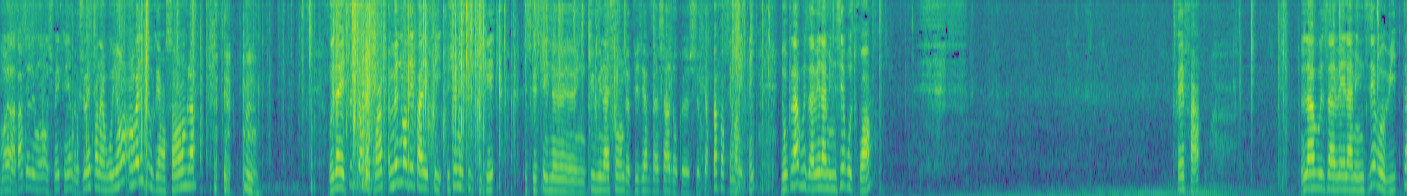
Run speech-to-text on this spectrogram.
Moi, à partir du moment où je peux écrire, donc je vais prendre un brouillon. On va les ouvrir ensemble. Vous avez toutes sortes de pointes. Me demandez pas les prix, je n'ai plus ticket. Puisque c'est une, cumulation de plusieurs achats, donc euh, je ne perds pas forcément les prix. Donc là, vous avez la mine 03. Très fin. Là, vous avez la mine 08.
